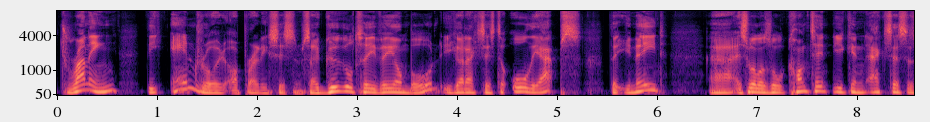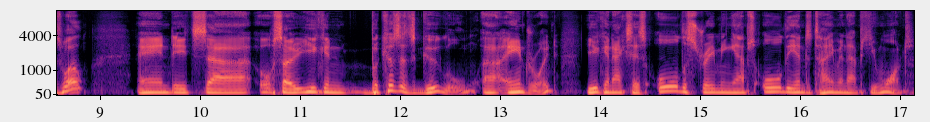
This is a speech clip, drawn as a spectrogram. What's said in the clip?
It's running the Android operating system. So Google TV on board, you got access to all the apps that you need, uh, as well as all content you can access as well. And it's uh, also you can because it's Google uh, Android, you can access all the streaming apps, all the entertainment apps you want,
